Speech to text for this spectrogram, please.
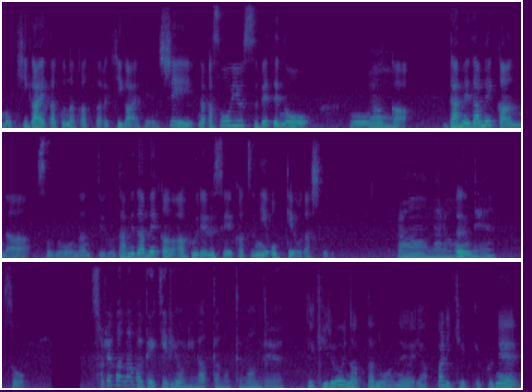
もう着替えたくなかったら着替えへんしなんかそういう全てのもうなんか、ダメダメ感なそのなんていうのダメダメ感あふれる生活に OK を出してる。ああなるほどね、そう。それがなんかできるようになったのってなんで？できるようになったのはねやっぱり結局ね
